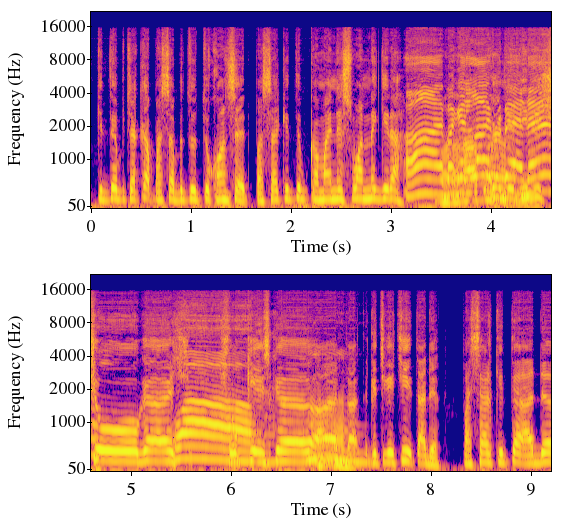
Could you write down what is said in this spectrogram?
kita bercakap pasal betul-betul konsert. Pasal kita bukan minus one lagi dah. Ah, pakai Ah, live bukan dia band gini eh. show ke Wow. showcase ke ah, tak, kecil-kecil tak ada pasal kita ada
